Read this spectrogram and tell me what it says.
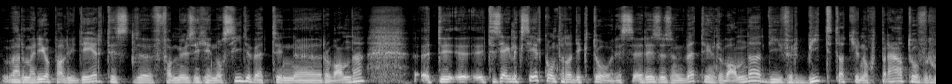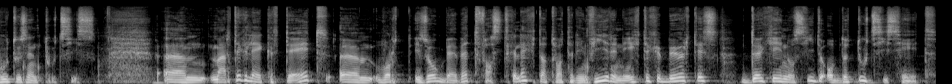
waar Marie op alludeert, is de fameuze genocidewet in uh, Rwanda. Het, het, is eigenlijk zeer contradictorisch. Er is dus een wet in Rwanda die verbiedt dat je nog praat over Hutus en Tutsis. Um, maar tegelijkertijd um, wordt, is ook bij wet vastgelegd dat wat er in 1994 gebeurd is, de genocide op de Tutsis heet.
